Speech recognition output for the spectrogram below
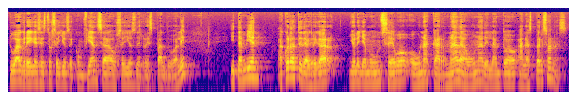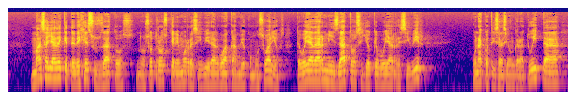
tú agregues estos sellos de confianza o sellos de respaldo, ¿vale? Y también acuérdate de agregar, yo le llamo un cebo o una carnada o un adelanto a las personas. Más allá de que te deje sus datos, nosotros queremos recibir algo a cambio como usuarios. Te voy a dar mis datos y yo que voy a recibir. Una cotización gratuita,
